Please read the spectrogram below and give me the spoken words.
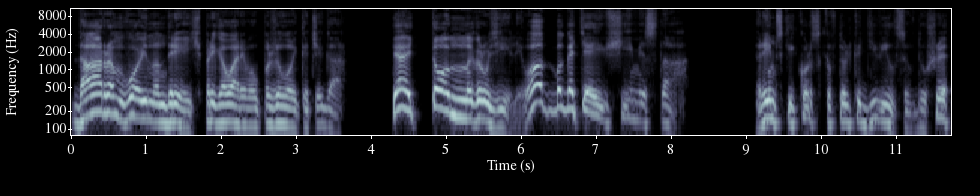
«Даром, воин Андреевич», — приговаривал пожилой кочегар. «Пять тонн нагрузили, вот богатеющие места». Римский Корсаков только дивился в душе,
